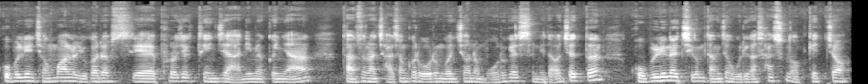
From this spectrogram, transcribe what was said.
고블린 정말로 유가랩스의 프로젝트인지 아니면 그냥 단순한 자전거를 오른 건지 저는 모르겠습니다. 어쨌든 고블린은 지금 당장 우리가 살 수는 없겠죠.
